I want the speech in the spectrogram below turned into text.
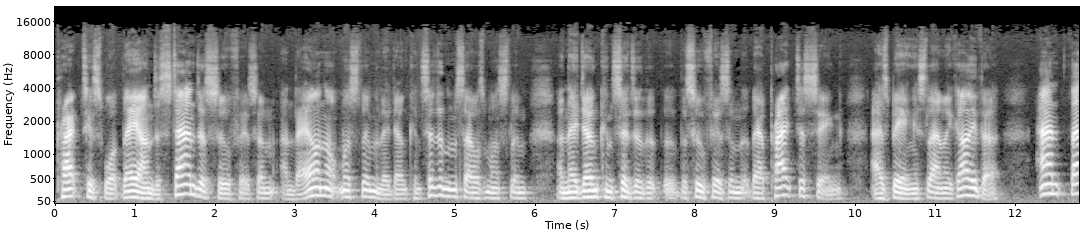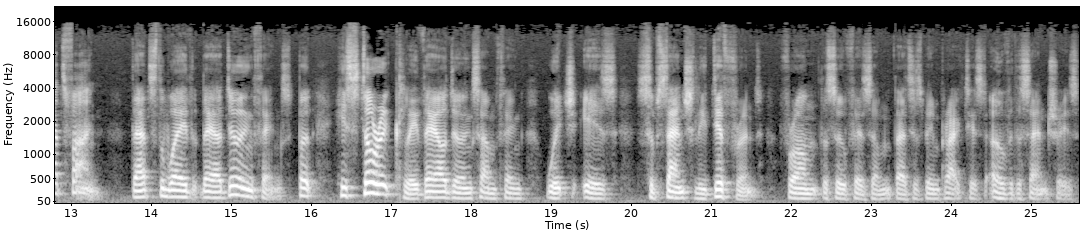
practice what they understand as Sufism, and they are not Muslim, and they don't consider themselves Muslim, and they don't consider that the, the Sufism that they're practicing as being Islamic either. And that's fine. That's the way that they are doing things. But historically, they are doing something which is substantially different from the Sufism that has been practiced over the centuries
